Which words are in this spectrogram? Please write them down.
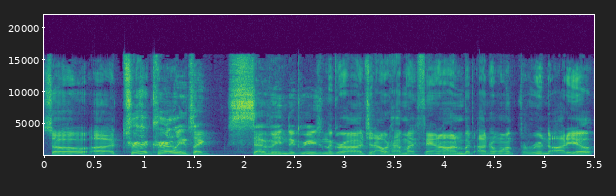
So uh, currently it's like 70 degrees in the garage and I would have my fan on, but I don't want the audio.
